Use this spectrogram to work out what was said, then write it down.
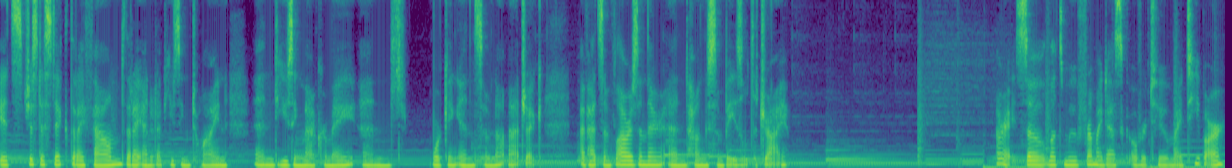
It's just a stick that I found that I ended up using twine and using macrame and working in some knot magic. I've had some flowers in there and hung some basil to dry. Alright, so let's move from my desk over to my tea bar,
